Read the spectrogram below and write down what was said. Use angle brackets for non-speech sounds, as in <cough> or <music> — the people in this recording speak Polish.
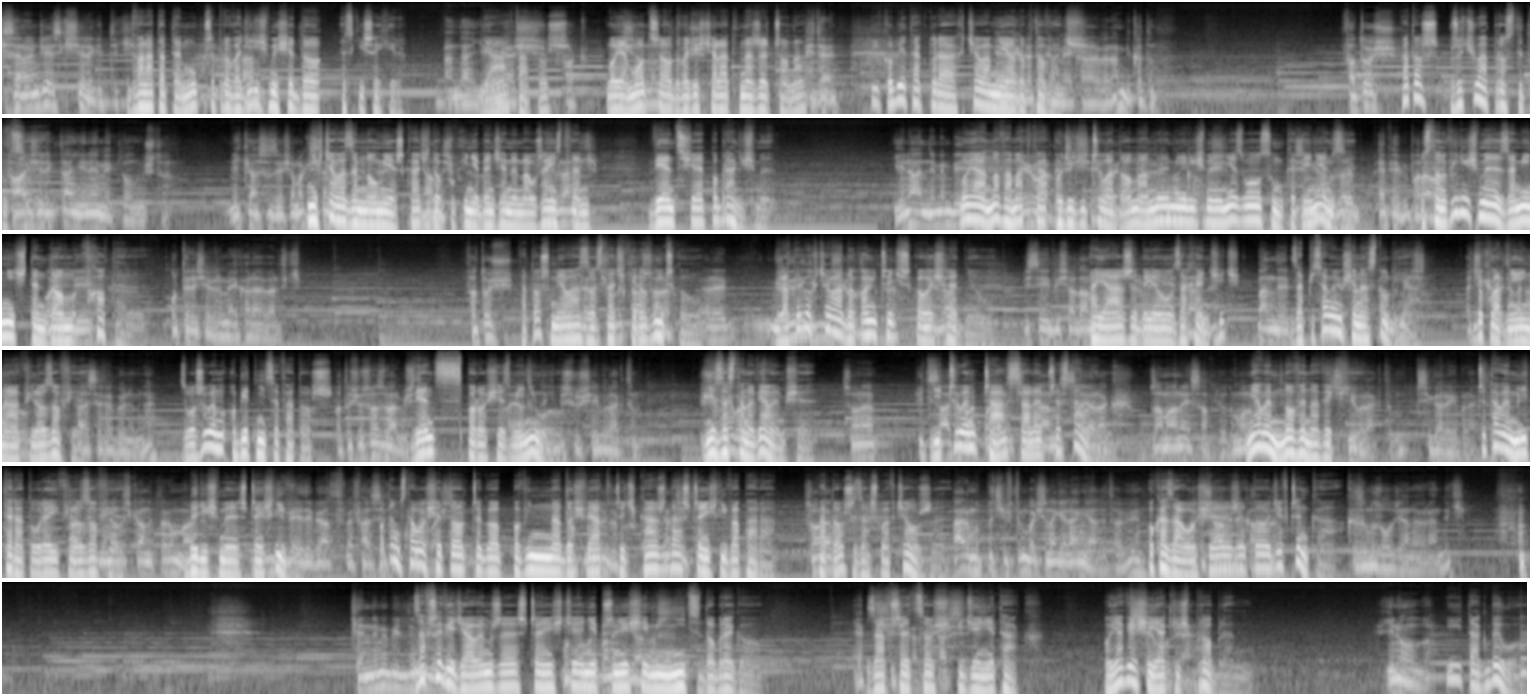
İki sene önce Eskişehir'e gittik. Dwa lata temu przeprowadziliśmy się do Eskişehir. Benden 20 Ja, yaş, Tatosz, moja nişanlı młodsza o Fatoş. 20 lat narzeczona Bir de i kobieta, która chciała mnie evlat edinmeye adoptować. karar veren bir kadın. Fatoş Fatosz rzuciła prostytucję. fahişelikten yeni emekli olmuştu. Nikahsız yaşamak Nie chciała ze mną mieszkać, yanlış dopóki nie będziemy małżeństwem, Evlendik. więc się pobraliśmy. Moja nowa matka odziedziczyła dom, a my birilerinden mieliśmy niezłą sumkę pieniędzy. Postanowiliśmy zamienić ten dom w hotel. Fatosz miała zostać kierowniczką, dlatego chciała dokończyć szkołę średnią. A ja, żeby ją zachęcić, zapisałem się na studia, dokładniej öğretime na filozofię. Złożyłem obietnicę Fatosz, więc sporo się zmieniło. Nie Düşünmeyi zastanawiałem się. Liczyłem czas, ale przestałem. Miałem nowe nawyki. Czytałem literaturę i filozofię. Byliśmy szczęśliwi. Potem stało się to, czego powinna doświadczyć każda szczęśliwa para. Fatosz zaszła w tabii. Okazało się, że to dziewczynka. <laughs> Zawsze wiedziałem, że szczęście nie przyniesie mi nic dobrego. Zawsze coś idzie nie tak. Pojawia się jakiś problem. I tak było.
